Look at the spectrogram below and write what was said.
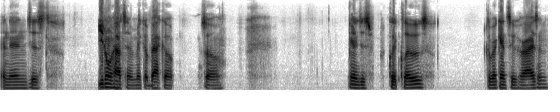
And then just, you don't have to make a backup. So, and just click close, go back into Horizon,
